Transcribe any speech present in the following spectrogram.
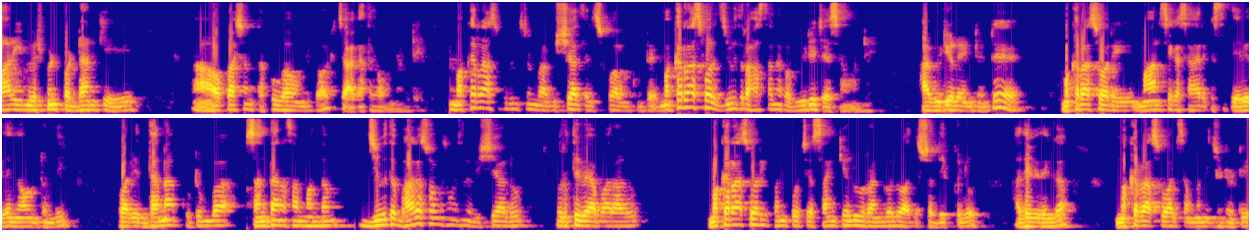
భారీ ఇన్వెస్ట్మెంట్ పడడానికి అవకాశం తక్కువగా ఉంది కాబట్టి జాగ్రత్తగా ఉండండి. మకర రాశి గురించి ఆ విషయాలు తెలుసుకోవాలనుకుంటే మకర రాశి వారి జీవిత రహస్యాన్ని ఒక వీడియో చేశామండి. ఆ వీడియోలో ఏంటంటే మకర రాశి వారి మానసిక శారీరక స్థితి ఏ విధంగా ఉంటుంది వారి ధన కుటుంబ సంతాన సంబంధం జీవిత భాగస్వామి సంబంధించిన విషయాలు వృత్తి వ్యాపారాలు మకర రాశి వారికి పనికొచ్చే సంఖ్యలు రంగులు అదృష్ట దిక్కులు అదేవిధంగా మకర రాశి వారికి సంబంధించినటువంటి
